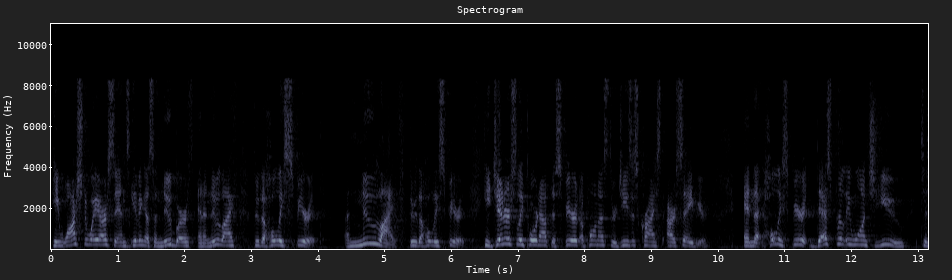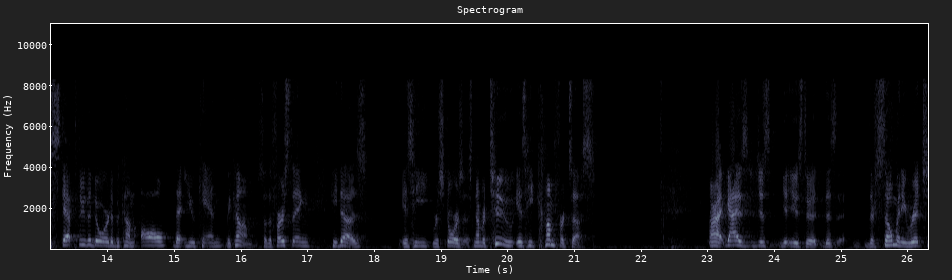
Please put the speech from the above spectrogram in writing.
He washed away our sins, giving us a new birth and a new life through the Holy Spirit a new life through the Holy Spirit. He generously poured out the Spirit upon us through Jesus Christ, our Savior. And that Holy Spirit desperately wants you to step through the door to become all that you can become. So the first thing He does is He restores us. Number two is He comforts us. All right, guys, just get used to it. This, there's so many rich,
